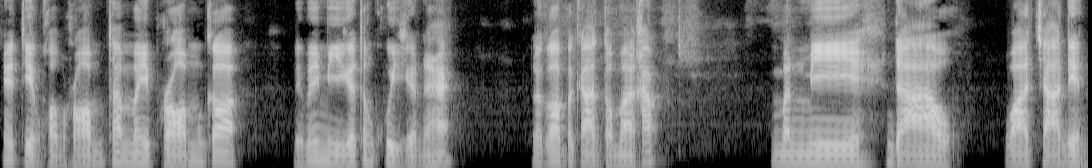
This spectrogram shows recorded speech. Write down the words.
ให้เตรียมความพร้อมถ้าไม่พร้อมก็หรือไม่มีก็ต้องคุยกันนะฮะแล้วก็ประการต่อมาครับ มันมีดาววาจาเด่น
